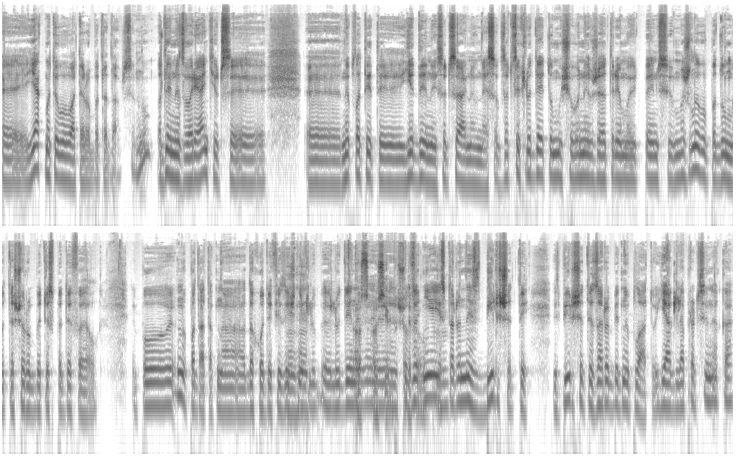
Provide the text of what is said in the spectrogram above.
е, як мотивувати роботодавця? Ну, один із варіантів це не платити єдиний соціальний внесок за цих людей, тому що вони вже отримують пенсію. Можливо, подумати, що робити з ПДФЛ. По ну, податок на доходи фізичних людей, Ос- е, осіб щоб з однієї сторони збільшити, збільшити заробітну плату як для працівника.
